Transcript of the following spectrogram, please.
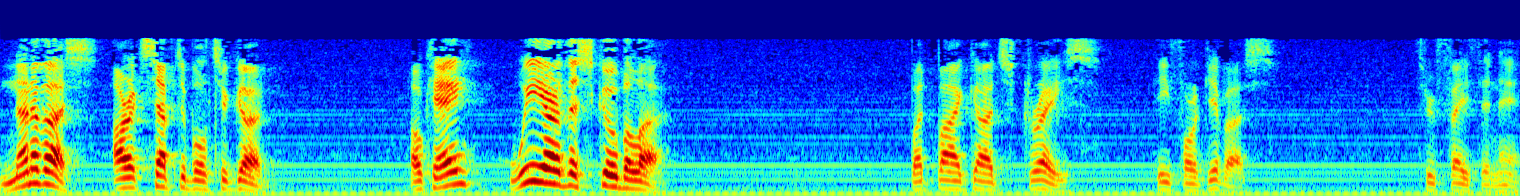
None of us are acceptable to God. Okay? We are the scubala. But by God's grace, He forgive us through faith in Him.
